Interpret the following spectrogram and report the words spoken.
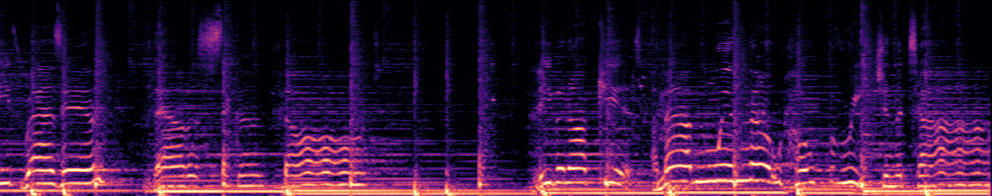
rising without a second thought. Leaving our kids a mountain with no hope of reaching the top.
